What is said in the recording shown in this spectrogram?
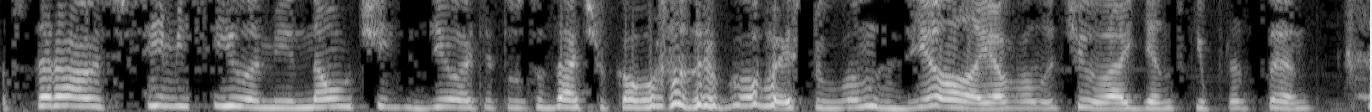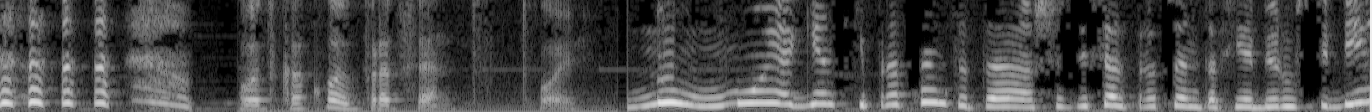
стараюсь всеми силами научить сделать эту задачу кого-то другого, и чтобы он сделал, а я получила агентский процент. Вот какой процент твой? Ну, мой агентский процент это 60% я беру себе,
